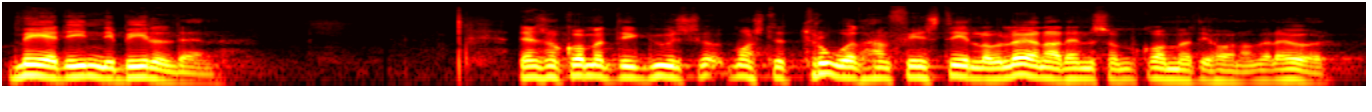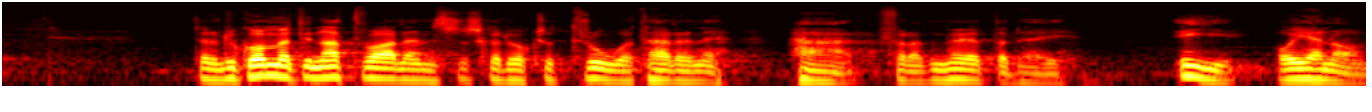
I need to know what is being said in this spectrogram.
med in i bilden. Den som kommer till Gud måste tro att han finns till och löna den som kommer till honom, eller hur? Så när du kommer till nattvarden så ska du också tro att Herren är här för att möta dig i och genom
